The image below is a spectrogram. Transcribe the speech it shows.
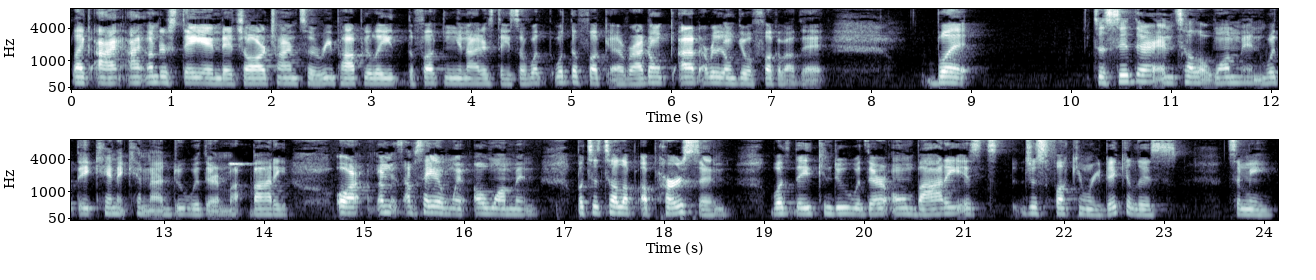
Like I, I understand that y'all are trying to repopulate the fucking United States or what what the fuck ever. I don't I, I really don't give a fuck about that. But to sit there and tell a woman what they can and cannot do with their body or I'm, I'm saying when a woman, but to tell a, a person what they can do with their own body is just fucking ridiculous to me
